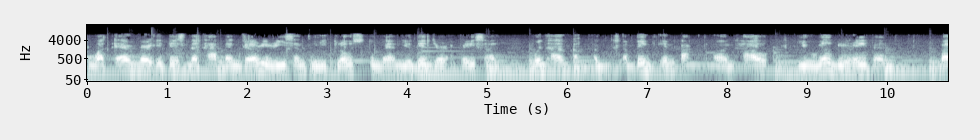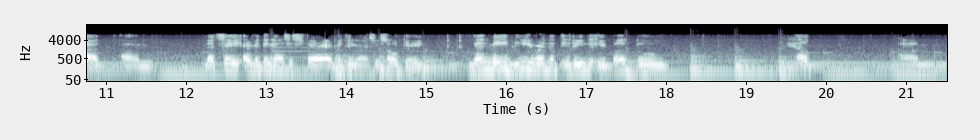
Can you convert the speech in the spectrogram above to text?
whatever it is that happened very recently, close to when you did your appraisal, would have a, a, a big impact on how you will be rated. But um, let's say everything else is fair, everything else is okay, then maybe you were not really able to help um,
